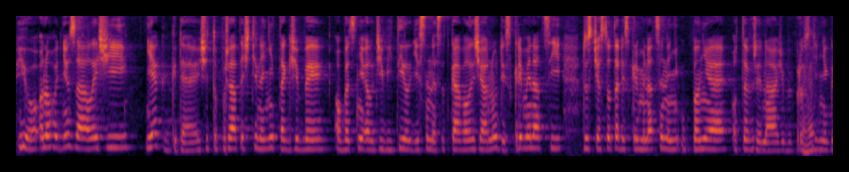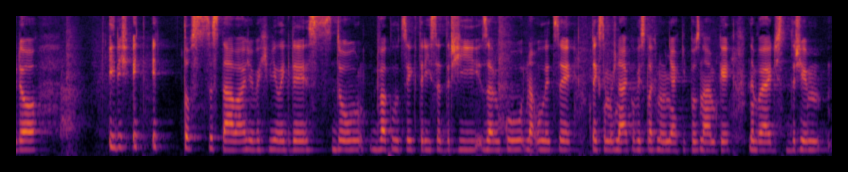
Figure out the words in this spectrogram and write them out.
Jo, ono hodně záleží, jak kde, že to pořád ještě není tak, že by obecně LGBT lidi se nesetkávali s žádnou diskriminací. Dost často ta diskriminace není úplně otevřená, že by prostě mm-hmm. někdo, i když i, i to se stává, že ve chvíli, kdy jdou dva kluci, kteří se drží za ruku na ulici, tak si možná jako vyslechnou nějaký poznámky, nebo já když se držím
